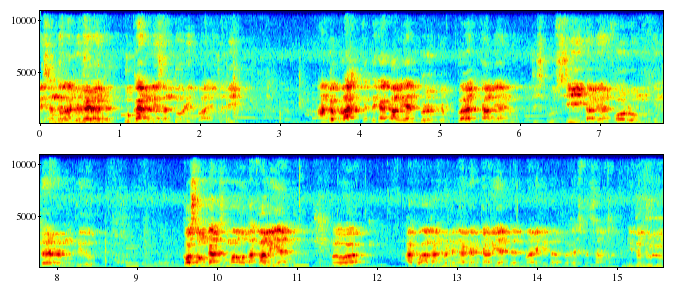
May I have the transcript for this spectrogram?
listen to understand, bukan listen to reply. Jadi anggaplah ketika kalian berdebat, kalian diskusi, kalian forum intern gitu, kosongkan semua otak kalian bahwa aku akan mendengarkan kalian dan mari kita bahas bersama. Itu dulu.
